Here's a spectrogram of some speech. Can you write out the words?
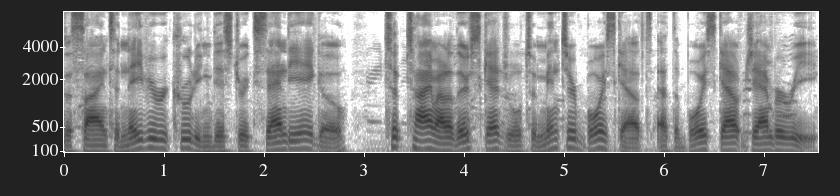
assigned to Navy Recruiting District San Diego took time out of their schedule to mentor Boy Scouts at the Boy Scout Jamboree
